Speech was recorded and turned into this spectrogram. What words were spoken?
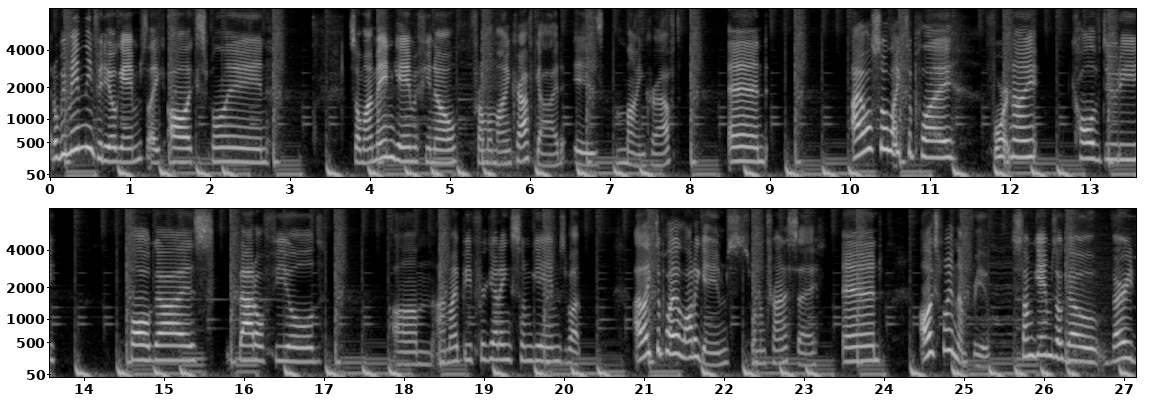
it'll be mainly video games. Like I'll explain. So my main game, if you know from a Minecraft guide, is Minecraft, and I also like to play Fortnite, Call of Duty, Fall Guys, Battlefield. Um, I might be forgetting some games, but I like to play a lot of games, is what I'm trying to say. And I'll explain them for you. Some games I'll go very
